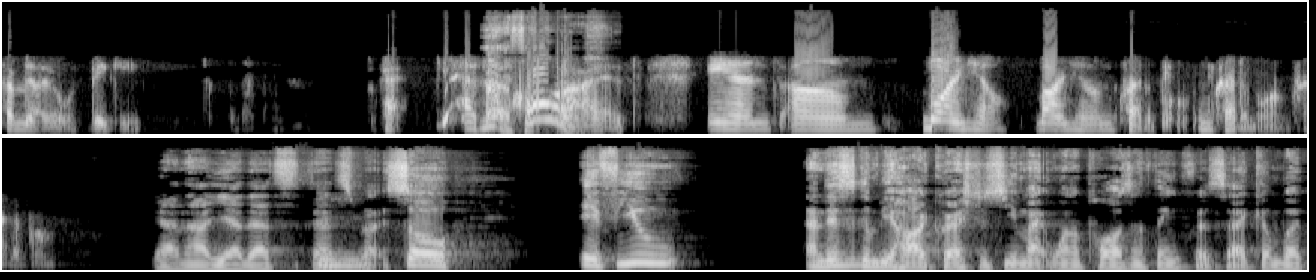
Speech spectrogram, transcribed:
familiar with Biggie. Okay. Yes, Yes, of of course. course. And um, Lauryn Hill. Lauryn Hill, incredible, incredible, incredible. Yeah, no, yeah, that's that's Mhm. right. So if you and this is gonna be a hard question, so you might want to pause and think for a second, but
